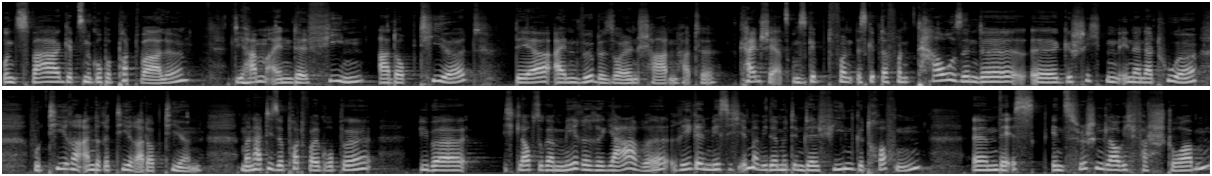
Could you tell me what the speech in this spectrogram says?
Und zwar gibt es eine Gruppe Pottwale, die haben einen Delfin adoptiert, der einen Wirbelsäulenschaden hatte kein Scherz. Und es gibt von, es gibt davon tausende äh, Geschichten in der Natur, wo Tiere andere Tiere adoptieren. Man hat diese Pottwallgruppe über, ich glaube sogar mehrere Jahre regelmäßig immer wieder mit dem Delfin getroffen. Ähm, der ist inzwischen, glaube ich, verstorben.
